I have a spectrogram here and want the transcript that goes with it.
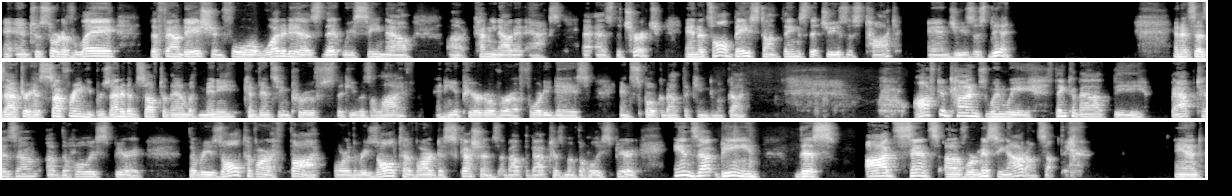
and, and to sort of lay the foundation for what it is that we see now uh, coming out in Acts as the church. And it's all based on things that Jesus taught and Jesus did. And it says, after his suffering, he presented himself to them with many convincing proofs that he was alive. And he appeared over a 40 days and spoke about the kingdom of God. Oftentimes, when we think about the baptism of the Holy Spirit, the result of our thought or the result of our discussions about the baptism of the Holy Spirit ends up being this odd sense of we're missing out on something. And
